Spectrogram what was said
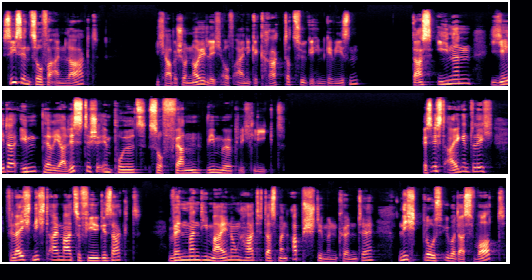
sie sind so veranlagt, ich habe schon neulich auf einige Charakterzüge hingewiesen, dass ihnen jeder imperialistische Impuls so fern wie möglich liegt. Es ist eigentlich vielleicht nicht einmal zu viel gesagt, wenn man die Meinung hat, dass man abstimmen könnte, nicht bloß über das Wort,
